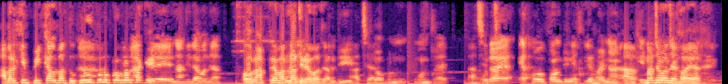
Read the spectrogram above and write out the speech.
আবার কি বিকাল বা দুপুরেও কোনো প্রোগ্রাম থাকে? নাজিরা বাজার। ও রাত্রে আবার নাজিরা বাজার। আচ্ছা। যখন মন চায়। আচ্ছা ওটা এত কন্টিনিউসলি হয় না। আহ, মাঝে মাঝে হয় আর কি।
